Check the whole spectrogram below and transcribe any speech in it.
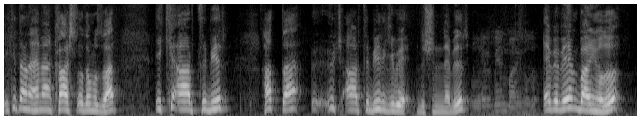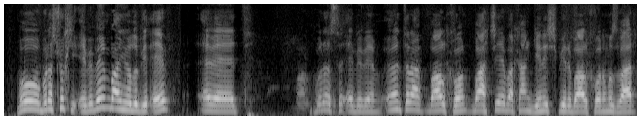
İki tane hemen karşı odamız var. 2 artı 1 hatta 3 artı 1 gibi düşünülebilir. Ebeveyn banyolu. Ebeveyn banyolu. Oo, burası çok iyi. Ebeveyn banyolu bir ev. Evet. Balkon. Burası ebeveyn. Ön taraf balkon. Bahçeye bakan geniş bir balkonumuz var.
